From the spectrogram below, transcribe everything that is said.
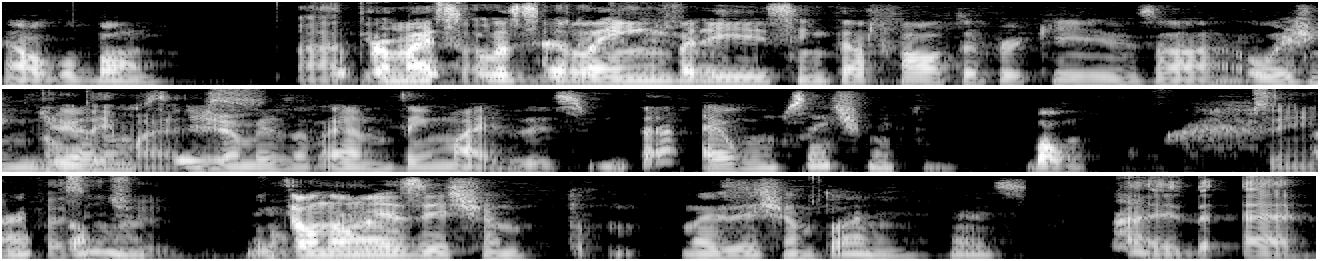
é algo bom. Ah, Por mais que você lembre e sinta falta porque hoje em não dia não mais. seja a mesma. É, não tem mais isso. É um sentimento bom. Sim, né? faz então, sentido. Então não existe. Não existe, Antônio? É isso. É, é,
